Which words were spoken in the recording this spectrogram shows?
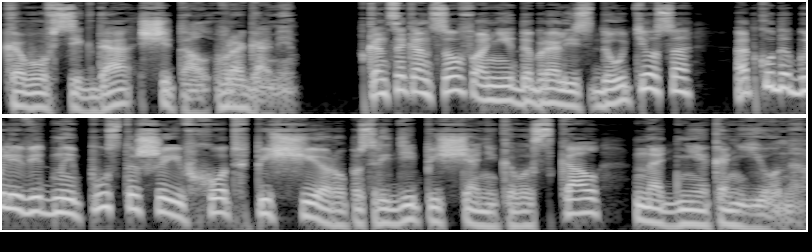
кого всегда считал врагами. В конце концов, они добрались до утеса, откуда были видны пустоши и вход в пещеру посреди песчаниковых скал на дне каньона.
